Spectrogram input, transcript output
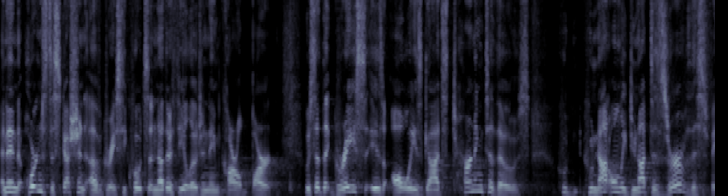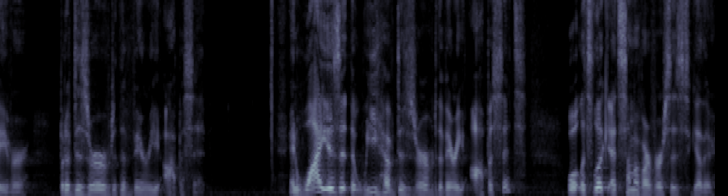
And in Horton's discussion of grace, he quotes another theologian named Karl Barth, who said that grace is always God's turning to those who, who not only do not deserve this favor, but have deserved the very opposite. And why is it that we have deserved the very opposite? Well, let's look at some of our verses together.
